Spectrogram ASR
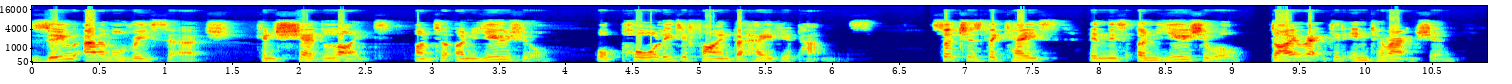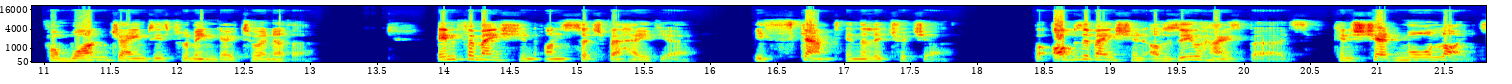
zoo animal research can shed light onto unusual or poorly defined behaviour patterns, such as the case in this unusual directed interaction from one James's flamingo to another. Information on such behaviour is scant in the literature, but observation of zoo house birds can shed more light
